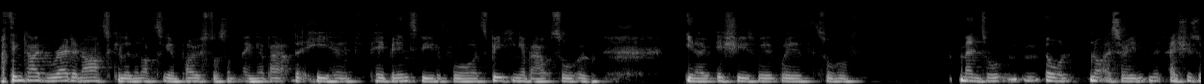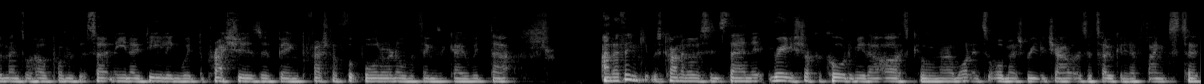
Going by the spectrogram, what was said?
I think I'd read an article in the Nottingham Post or something about that he had he'd been interviewed for speaking about sort of, you know, issues with with sort of mental or not necessarily issues with mental health problems, but certainly you know dealing with the pressures of being a professional footballer and all the things that go with that. And I think it was kind of ever since then, it really struck a chord with me, that article. And I wanted to almost reach out as a token of thanks to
